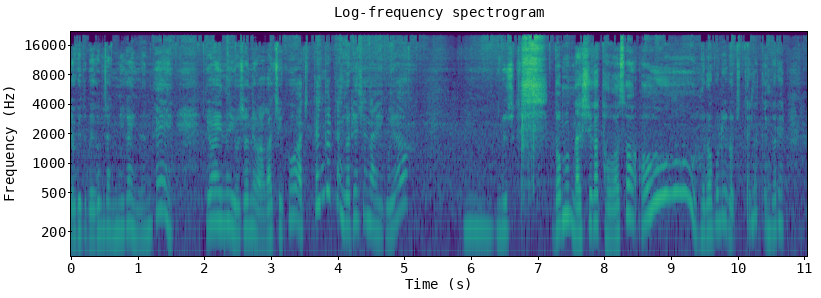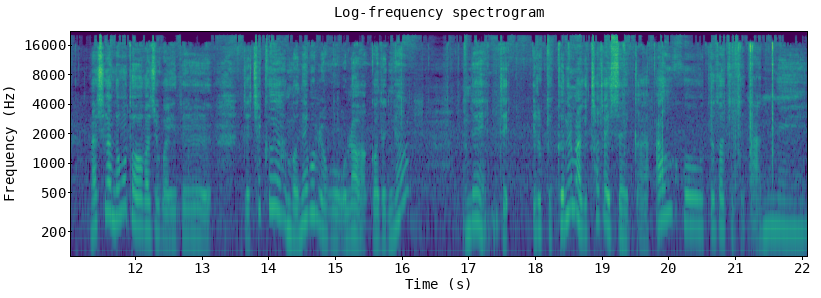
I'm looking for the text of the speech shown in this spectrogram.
여기도 매금 장미가 있는데 이 아이는 요전에 와가지고 아주 땡글땡글해진 아이고요. 음, 요즘 너무 날씨가 더워서 어우 러블리로 아주 땡글땡글해. 날씨가 너무 더워가지고 애들 이제 체크 한번 해보려고 올라왔거든요. 근데 이제 이렇게 그늘막이 쳐져 있으니까 아우고 뜯어지지도 않네.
